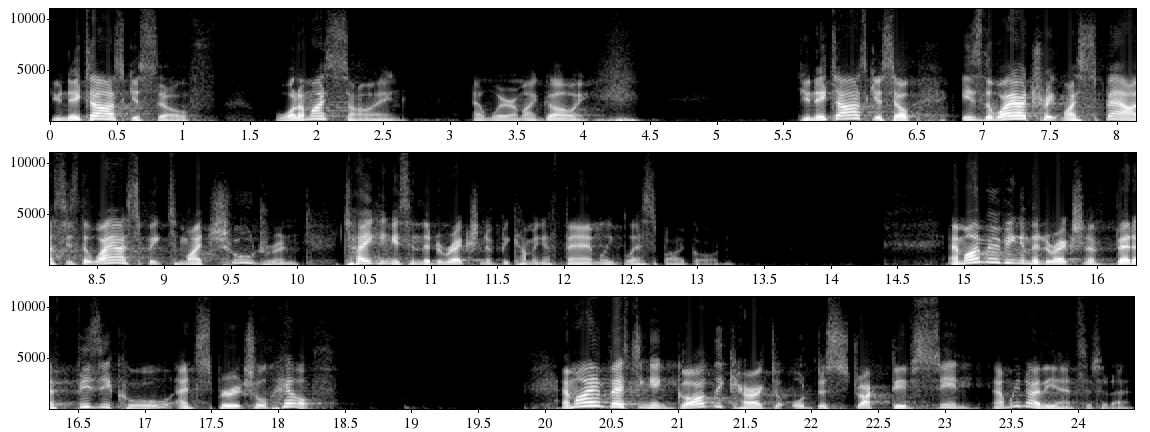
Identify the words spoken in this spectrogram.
You need to ask yourself, what am I sowing and where am I going? You need to ask yourself is the way I treat my spouse, is the way I speak to my children taking us in the direction of becoming a family blessed by God? Am I moving in the direction of better physical and spiritual health? Am I investing in godly character or destructive sin? And we know the answer to that.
